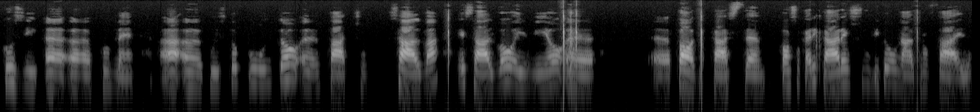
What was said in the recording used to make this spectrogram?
così eh, eh, com'è. A eh, questo punto eh, faccio salva e salvo il mio eh, eh, podcast. Posso caricare subito un altro file.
